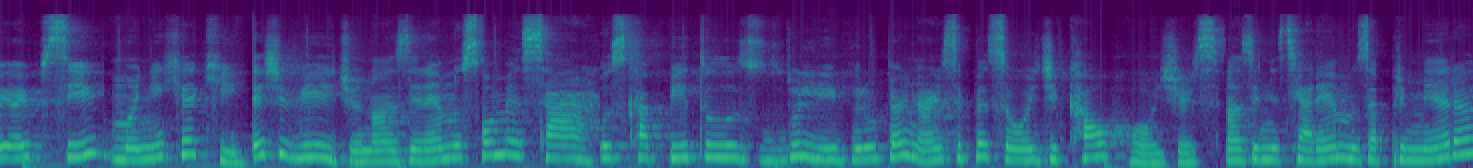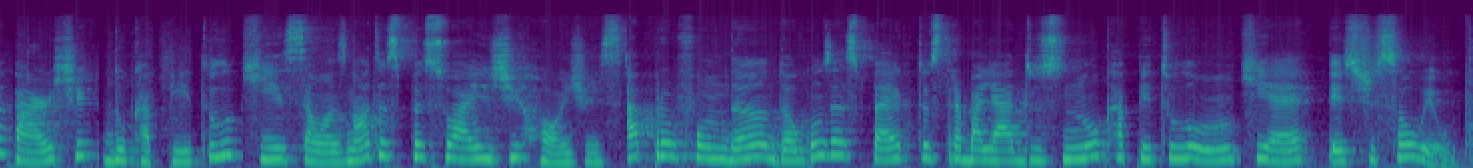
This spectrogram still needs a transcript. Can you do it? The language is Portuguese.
Oi, oi, Psi, Monique aqui. Neste vídeo, nós iremos começar os capítulos do livro Tornar-se Pessoa de Carl Rogers. Nós iniciaremos a primeira parte do capítulo, que são as notas pessoais de Rogers, aprofundando alguns aspectos trabalhados no capítulo 1, que é Este Sou Eu.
